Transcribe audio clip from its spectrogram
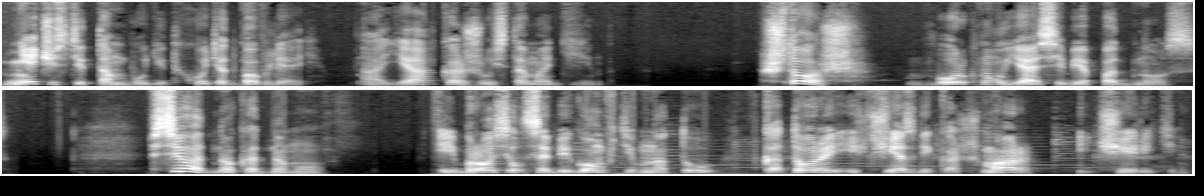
Нечисти там будет, хоть отбавляй, а я окажусь там один. Что ж, буркнул я себе под нос. Все одно к одному. И бросился бегом в темноту, в которой исчезли кошмар и черити.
